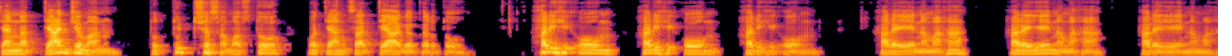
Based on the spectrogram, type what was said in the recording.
त्यांना त्याज्य मानून तो तुच्छ समजतो व त्यांचा त्याग करतो. हरिहि ओम हरिहि ओम हरिहि ओम. हरये नमः हरये नमः हरये नमः.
